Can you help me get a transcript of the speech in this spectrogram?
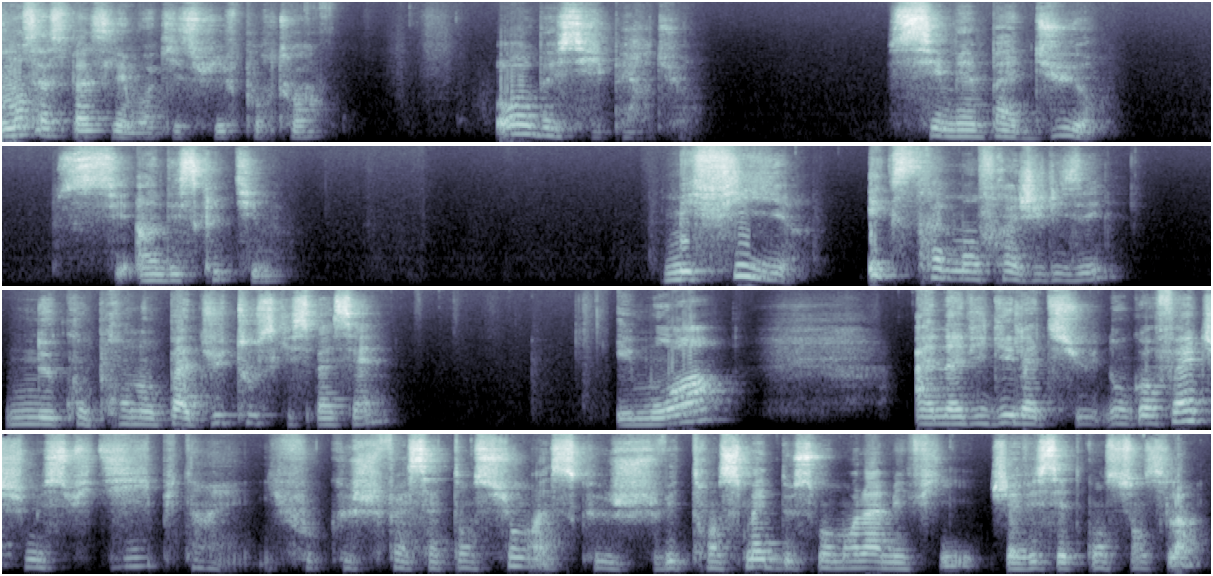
Comment ça se passe les mois qui suivent pour toi? Oh, ben c'est hyper dur. C'est même pas dur. C'est indescriptible. Mes filles, extrêmement fragilisées, ne comprendront pas du tout ce qui se passait. Et moi, à naviguer là-dessus. Donc en fait, je me suis dit, putain, il faut que je fasse attention à ce que je vais transmettre de ce moment-là à mes filles. J'avais cette conscience-là.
